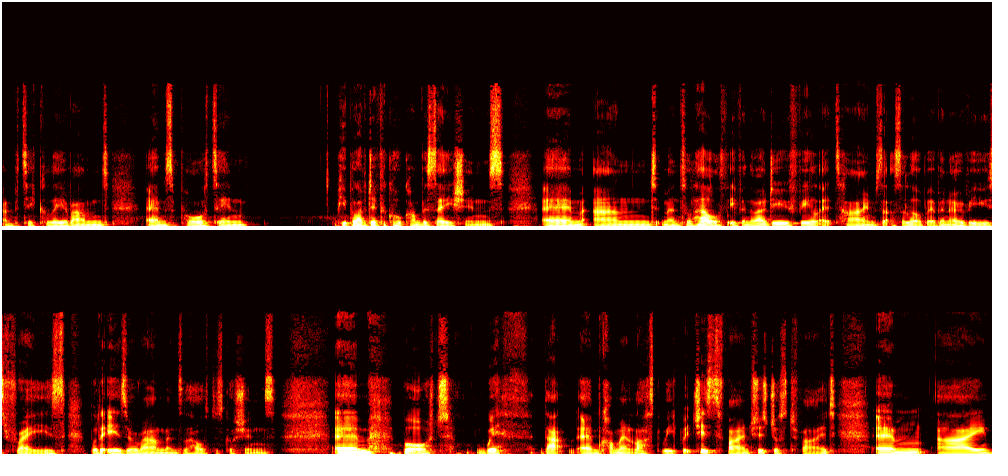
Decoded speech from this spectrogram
and particularly around supporting people have difficult conversations um, and mental health, even though I do feel at times that's a little bit of an overused phrase, but it is around mental health discussions. Um, but with that um, comment last week, which is fine, is justified, um, I.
